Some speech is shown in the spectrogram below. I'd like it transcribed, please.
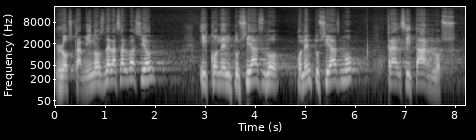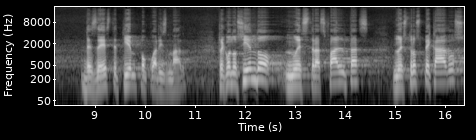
los caminos de la salvación y con entusiasmo, con entusiasmo transitarlos desde este tiempo cuarismal, reconociendo nuestras faltas, nuestros pecados,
